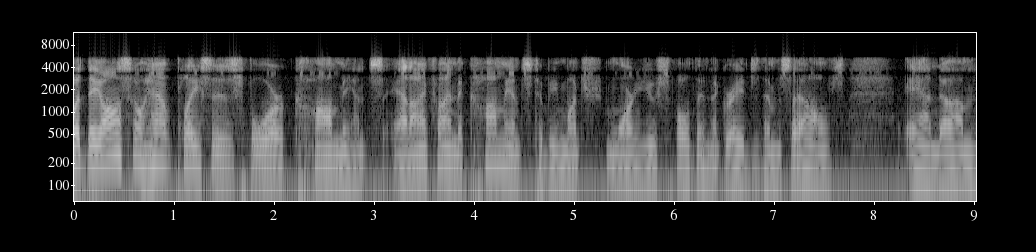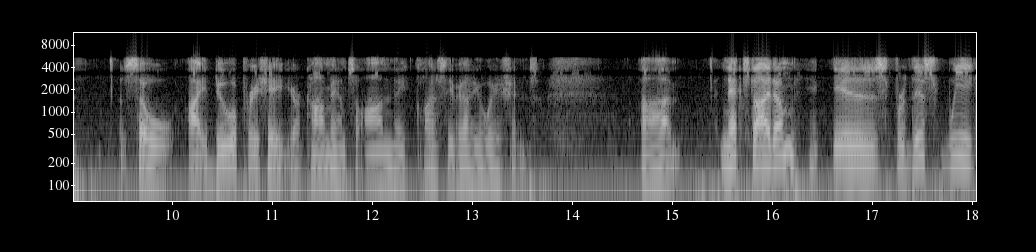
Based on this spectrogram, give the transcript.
But they also have places for comments, and I find the comments to be much more useful than the grades themselves. And um, so I do appreciate your comments on the class evaluations. Uh, next item is for this week,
